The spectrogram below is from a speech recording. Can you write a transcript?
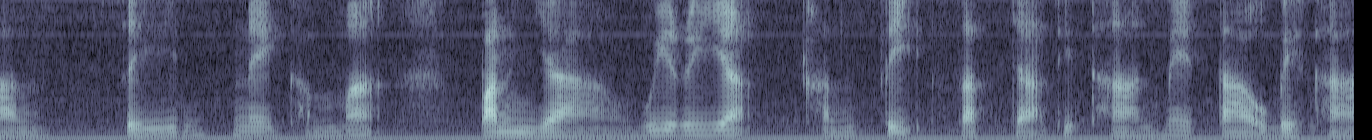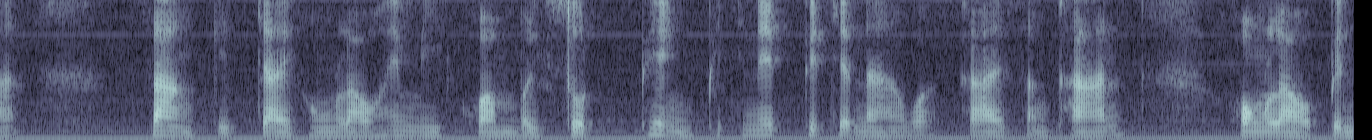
าน ศีลเนคขมะ ปัญญา วิริยะ ขันติ สัจจะทิฏฐาน เมตตาอุเบกขา สร้างจิตใจของเราให้มีความบริสุทธิ์ พ่งพิจเนตพิจารณาว่ากายสังขารของเราเป็น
